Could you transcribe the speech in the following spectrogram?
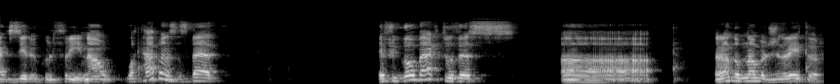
x0 equal 3 now what happens is that if you go back to this uh, random number generator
